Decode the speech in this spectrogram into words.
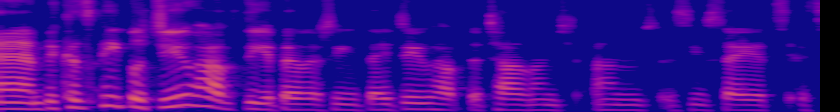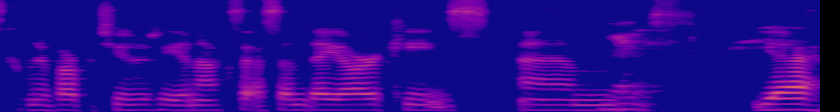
um, because people do have the ability, they do have the talent, and as you say, it's it's kind of opportunity and access, and they are keys. Um, yes. Yeah,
